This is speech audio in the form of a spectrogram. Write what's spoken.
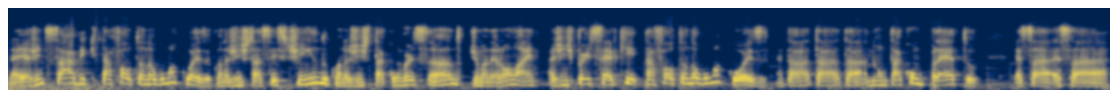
Né? E a gente sabe que está faltando alguma coisa. Quando a gente está assistindo, quando a gente está conversando de maneira online, a gente percebe que está faltando alguma coisa. Né? Tá, tá, tá, não está completo essa, essa,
